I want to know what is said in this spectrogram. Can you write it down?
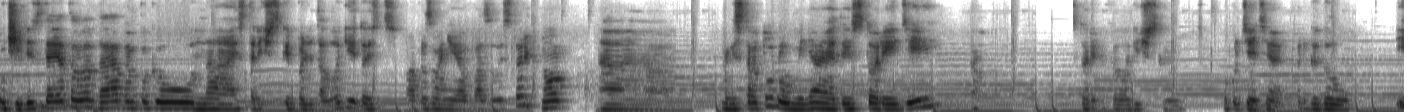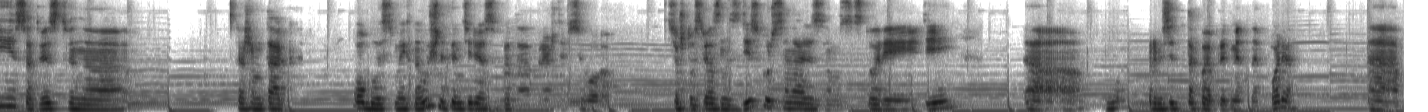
учились до этого, да, в МПГУ на исторической политологии, то есть по образованию я базовый историк, но магистратура у меня это история идей, историко-филологическом факультете РГГУ, и, соответственно, скажем так, область моих научных интересов — это прежде всего все, что связано с дискурс-анализом, с историей идей, а, ну, приблизительно такое предметное поле. А,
